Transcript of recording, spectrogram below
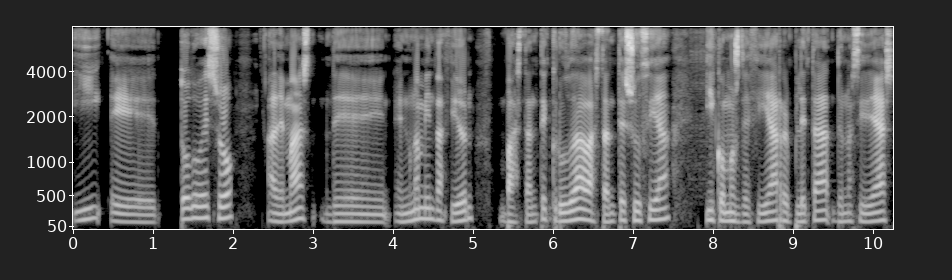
y eh, todo eso, además de en una ambientación bastante cruda, bastante sucia y, como os decía, repleta de unas ideas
